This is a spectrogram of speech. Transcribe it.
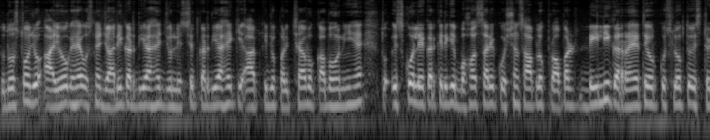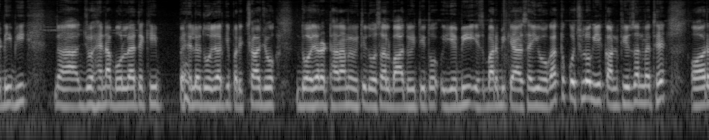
तो दोस्तों, जो आयोग है, उसने जारी कर दिया है, जो निश्चित कर दिया है कि आपकी जो परीक्षा है, वो कब होनी है। तो इसको लेकर के देखिए, बहुत सारे क्वेश्चन आप लोग प्रॉपर डेली कर रहे थे और कुछ लोग तो स्टडी भी जो है ना, बोल रहे थे कि पहले 2000 की परीक्षा जो 2018 में हुई थी, दो साल बाद हुई थी तो ये भी इस बार भी क्या ऐसा ही होगा? तो कुछ लोग ये कन्फ्यूज़न में थे और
